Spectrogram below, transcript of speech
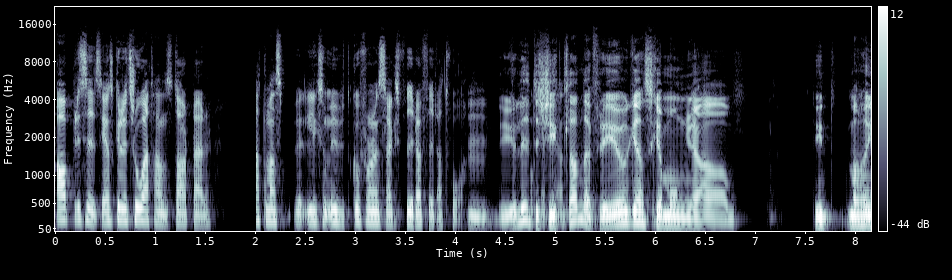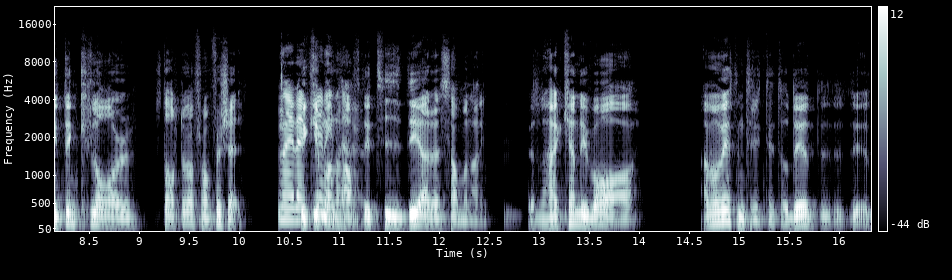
ja, precis. Jag skulle tro att han startar, att man liksom utgår från en slags 4-4-2. Mm. Det är ju lite kittlande för det är ju ganska många det är inte, Man har ju inte en klar startelva framför sig. Nej, Vilket verkligen man har haft i tidigare sammanhang. Utan här kan det ju vara ja, man vet inte riktigt och det, det,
